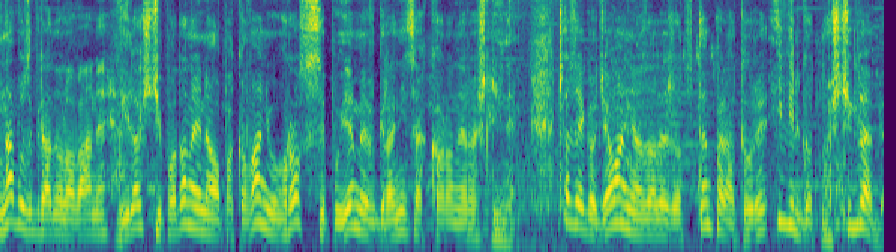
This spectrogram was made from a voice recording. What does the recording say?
Nawóz granulowany w ilości podanej na opakowaniu rozsypujemy w granicach korony rośliny. Czas jego działania zależy od temperatury i wilgotności gleby.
